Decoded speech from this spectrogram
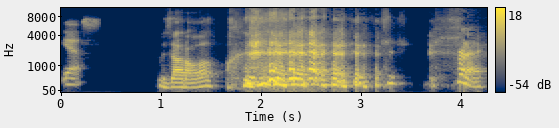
yes, Is that all? For now.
